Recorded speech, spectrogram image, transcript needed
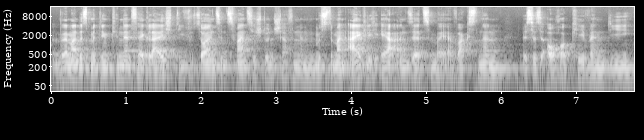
Wenn man das mit den Kindern vergleicht, die sollen es in 20 Stunden schaffen, dann müsste man eigentlich eher ansetzen. Bei Erwachsenen ist es auch okay, wenn die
